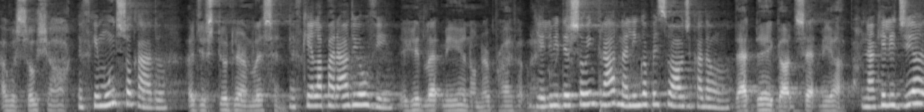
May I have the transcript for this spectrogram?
I was so shocked. Eu fiquei muito chocado. I just stood there and listened. Eu fiquei lá parado e ouvi. He'd let me in on their private E ele me deixou entrar na língua pessoal de cada um. That day, God set me up. Naquele dia,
